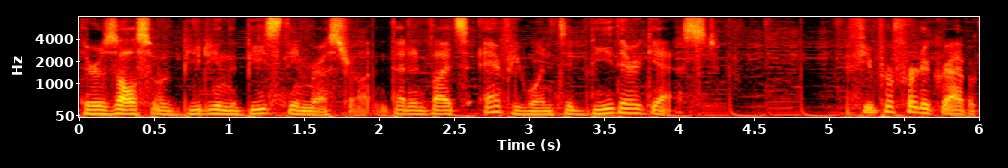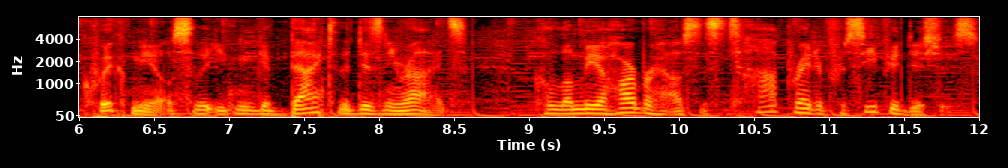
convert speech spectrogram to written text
There is also a Beauty and the Beast theme restaurant that invites everyone to be their guest. If you prefer to grab a quick meal so that you can get back to the Disney rides, Columbia Harbor House is top rated for seafood dishes.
